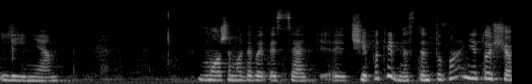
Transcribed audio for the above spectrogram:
лінія. Можемо дивитися, е, чи потрібне стентування, тощо.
